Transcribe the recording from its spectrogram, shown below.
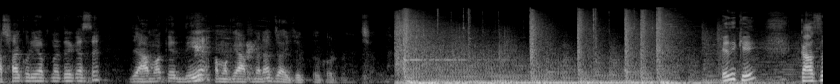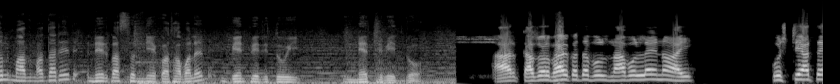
আশা করি আপনাদের কাছে যে আমাকে দিয়ে আমাকে আপনারা জয়যুক্ত করবেন ইনশাল্লাহ। এদিকে কাজল মাদমাদারের নির্বাচন নিয়ে কথা বলেন বিএনপির দুই নেতৃবৃন্দ। আর কাজল ভাইয়ের কথা বল না বললেই নয় কুষ্টিয়াতে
